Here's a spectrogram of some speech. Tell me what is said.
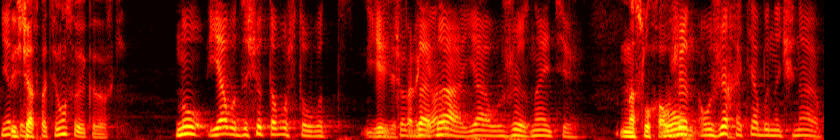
Нету. Ты сейчас потянул свой казахский? Ну, я вот за счет того, что вот... Ездишь по когда, регионам? Да, я уже, знаете, На слуховом? уже, уже хотя бы начинаю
